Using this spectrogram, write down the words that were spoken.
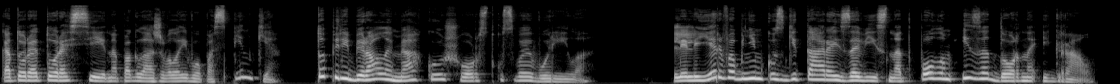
которая то рассеянно поглаживала его по спинке, то перебирала мягкую шорстку своего рила. Лильер в обнимку с гитарой завис над полом и задорно играл.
